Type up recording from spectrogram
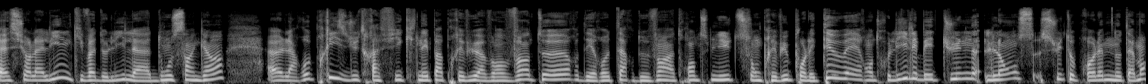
euh, sur la ligne qui va de Lille à Donsinguin. Euh, la reprise du trafic n'est pas prévue avant 20 heures. Des retards de 20 à 30 minutes sont prévus pour les TER entre Lille et Béthune, Lens, suite au problème notamment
